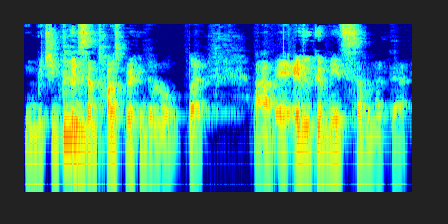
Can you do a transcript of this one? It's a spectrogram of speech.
which includes sometimes breaking the law. But uh, every group needs someone like that.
